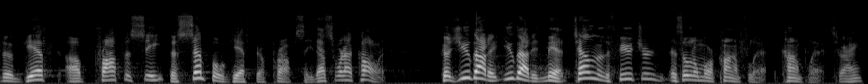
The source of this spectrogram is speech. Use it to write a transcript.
the gift of prophecy, the simple gift of prophecy, that's what I call it. Because you got to you got to admit, telling the future is a little more complex, complex, right?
